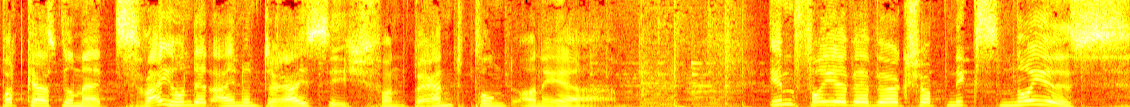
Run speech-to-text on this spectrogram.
Podcast Nummer 231 von Brandpunkt on Air. Im Feuerwehrworkshop nichts Neues.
